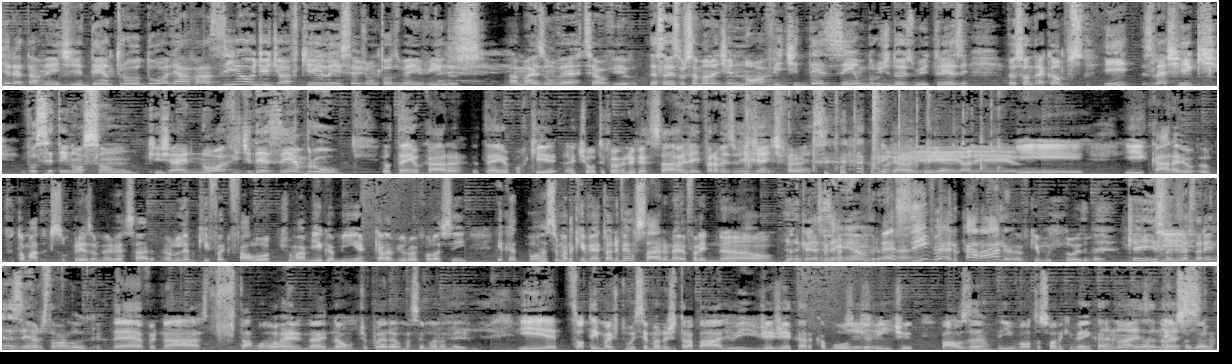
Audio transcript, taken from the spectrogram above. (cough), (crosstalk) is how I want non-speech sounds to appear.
diretamente de dentro do olhar vazio de Geoff Keighley. Sejam todos bem-vindos a mais um Vértice ao vivo. Dessa vez por semana de 9 de dezembro de 2013. Eu sou André Campos e Slash Rick, você tem noção que já é 9 de dezembro? Eu tenho, cara. Eu tenho, porque anteontem foi meu aniversário. Olha aí, parabéns, gente. Parabéns. (laughs) obrigado, olha aí, obrigado. Olha aí. E. E, cara, eu, eu fui tomado de surpresa no meu aniversário. Eu não lembro quem foi que falou. Tinha uma amiga minha que ela virou e falou assim: Rica, porra, semana que vem é teu aniversário, né? Eu falei, não. (laughs) dezembro? É né? sim, velho, caralho. Eu fiquei muito doido, velho. (laughs) Que isso, E- aniversário é em dezembro, você tá maluca? É, eu falei, não, tá longe. Não, não, tipo, era uma semana mesmo. E é, só tem mais duas semanas de trabalho e GG, cara, acabou. GG. Dia 20, pausa e volta só ano que vem, cara. É nóis, tá é nóis. tenso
